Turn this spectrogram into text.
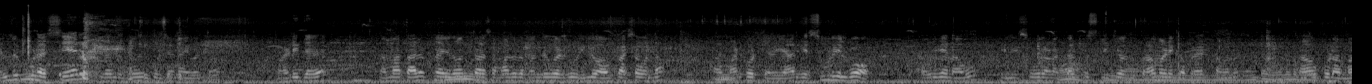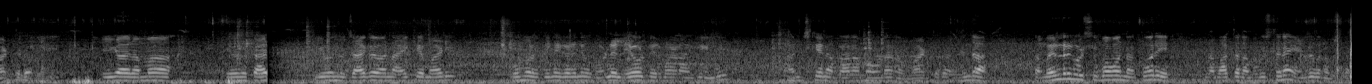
ಎಲ್ಲರೂ ಕೂಡ ಸೇರಿ ಒಂದು ಭೂಮಿ ಪೂಜೆನ ಇವತ್ತು ಮಾಡಿದ್ದೇವೆ. ನಮ್ಮ ತಾಲೂಕಿನ ಇರುವಂಥ ಸಮಾಜದ ಬಂಧುಗಳಿಗೂ ಇಲ್ಲೂ ಅವಕಾಶವನ್ನು ನಾವು ಮಾಡಿಕೊಡ್ತೇವೆ. ಯಾರಿಗೆ ಸೂರಿಲ್ವೋ ಅವರಿಗೆ ನಾವು ಇಲ್ಲಿ ಸೂರನ್ನು ಕಲ್ಪಿಸಲಿಕ್ಕೆ ಒಂದು ಪ್ರಾಮಾಣಿಕ ಪ್ರಯತ್ನವನ್ನು ನಾವು ಕೂಡ ಮಾಡ್ತೇವೆ. ಈಗ ನಮ್ಮ ಈ ಒಂದು ಕಾರ್ಯ ಈ ಒಂದು ಜಾಗವನ್ನು ಆಯ್ಕೆ ಮಾಡಿ ಮೂರು ದಿನಗಳಲ್ಲಿ ಒಂದು ಒಳ್ಳೆ ಲೇಔಟ್ ನಿರ್ಮಾಣ ಆಗಿ ಇಲ್ಲಿ ಹಂಚಿಕೆನ ಪ್ರಾರಂಭವನ್ನು ನಾವು ಮಾಡ್ತೇವೆ. ಅದರಿಂದ ತಮ್ಮೆಲ್ಲರಿಗೂ ಶುಭವನ್ನು ಕೋರಿ ನಮ್ಮ ಮಾತನ್ನು ಮುಗಿಸ್ತೇನೆ. ಎಲ್ರಿಗೂ ನಮಸ್ಕಾರ.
